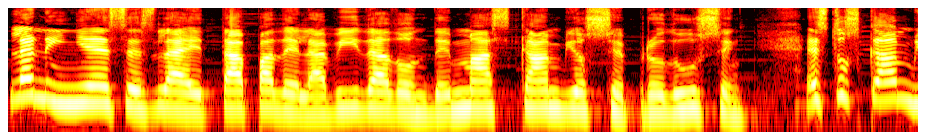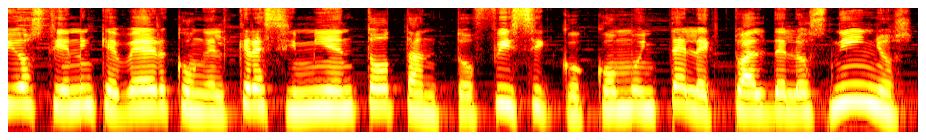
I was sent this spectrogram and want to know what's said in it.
La niñez es la etapa de la vida donde más cambios se producen. Estos cambios tienen que ver con el crecimiento tanto físico como intelectual de los niños.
